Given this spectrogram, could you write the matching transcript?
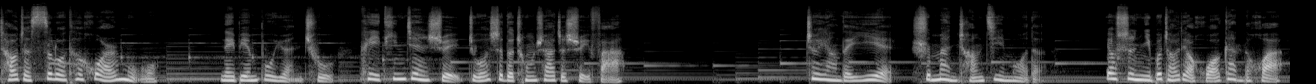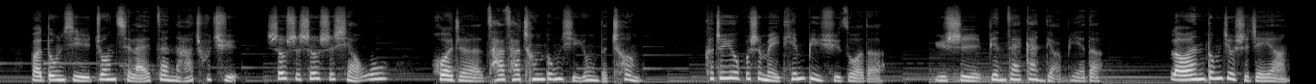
朝着斯洛特霍尔姆，那边不远处可以听见水着实的冲刷着水阀。这样的夜是漫长寂寞的。要是你不找点活干的话，把东西装起来再拿出去，收拾收拾小屋，或者擦擦称东西用的秤。可这又不是每天必须做的，于是便再干点别的。老安东就是这样，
